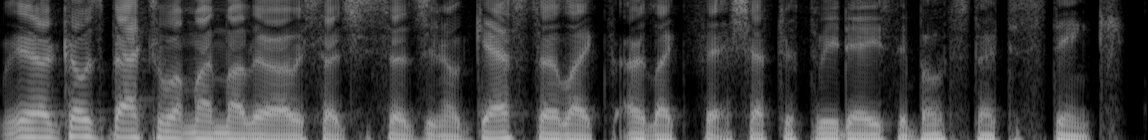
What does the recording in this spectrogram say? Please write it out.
you know, it goes back to what my mother always said. She says, you know, guests are like are like fish. After three days, they both start to stink.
